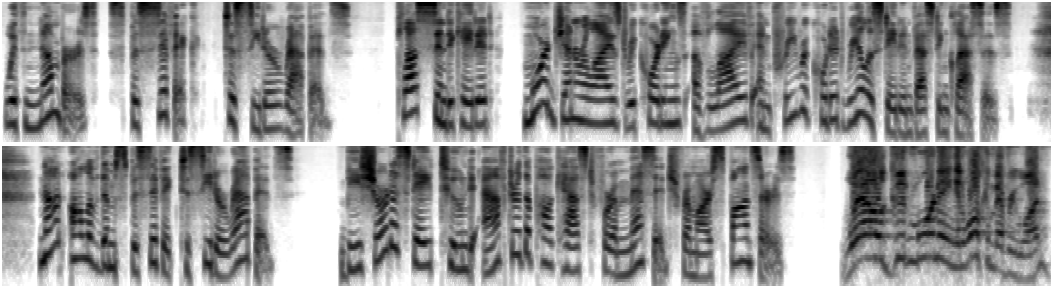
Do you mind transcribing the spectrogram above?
with numbers specific to Cedar Rapids. Plus, syndicated, more generalized recordings of live and pre recorded real estate investing classes. Not all of them specific to Cedar Rapids. Be sure to stay tuned after the podcast for a message from our sponsors. Well, good morning and welcome, everyone.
